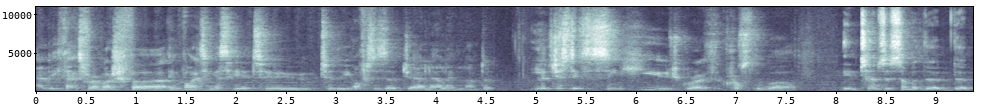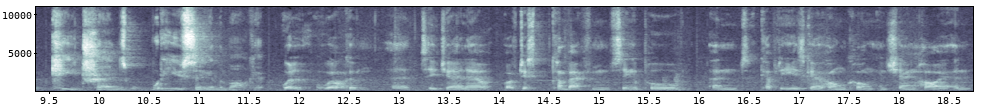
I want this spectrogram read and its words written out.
Andy, thanks very much for inviting us here to, to the offices of JLL in London. Logistics has seen huge growth across the world. In terms of some of the, the key trends, what are you seeing in the market? Well, welcome uh, to JLL. I've just come back from Singapore and a couple of years ago Hong Kong and Shanghai, and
